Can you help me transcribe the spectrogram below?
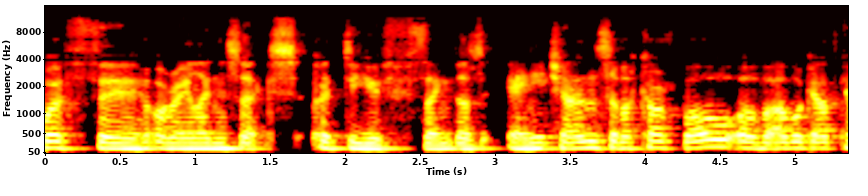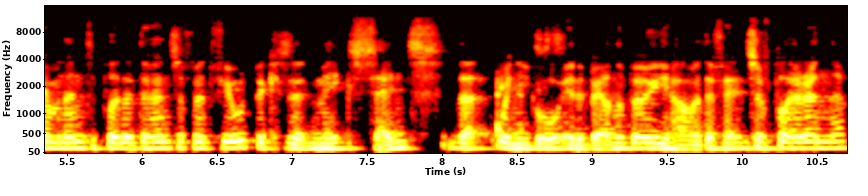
with uh, O'Riley in the six? Uh, do you think there's any chance of a curveball of Abildgaard coming in to play the defensive midfield? Because it makes sense that when you go to the Bernabeu, you have a defensive player in there.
